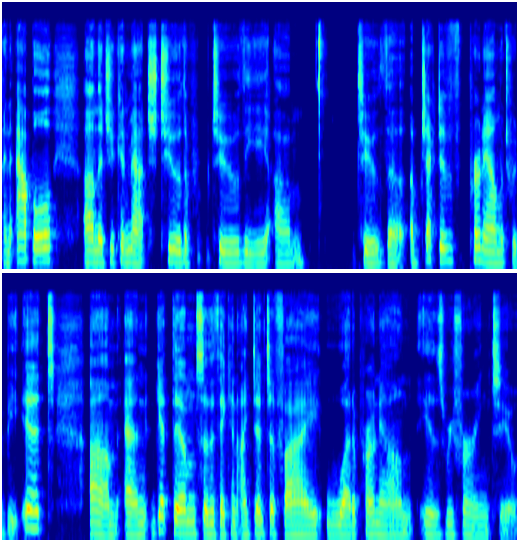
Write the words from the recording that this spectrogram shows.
an apple um, that you can match to the to the um, to the objective pronoun, which would be it, um, and get them so that they can identify what a pronoun is referring to.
